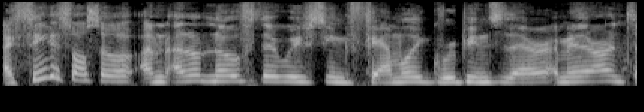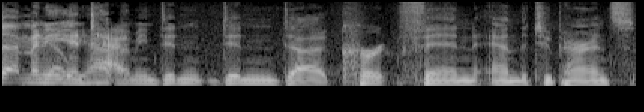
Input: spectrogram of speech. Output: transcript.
I think it's also I'm, I don't know if there, we've seen family groupings there. I mean there aren't that many Yeah, intact. have. I mean, didn't didn't uh, Kurt, Finn, and the two parents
